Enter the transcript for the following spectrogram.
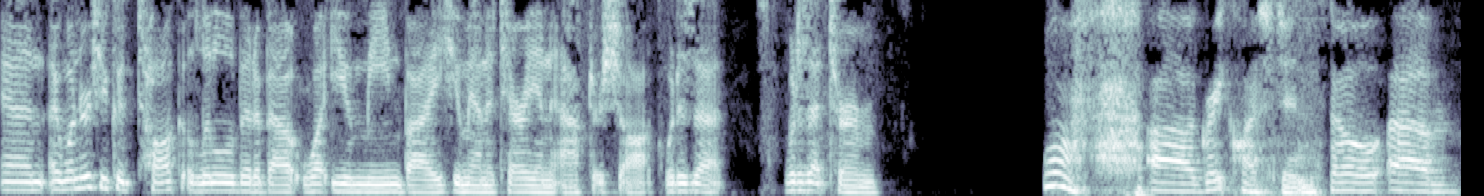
And I wonder if you could talk a little bit about what you mean by humanitarian aftershock. What is that? What is that term? Well, uh, great question. So, um,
